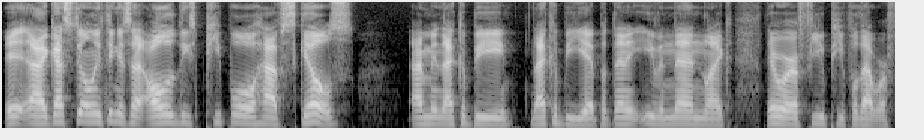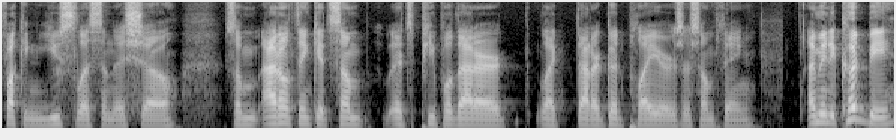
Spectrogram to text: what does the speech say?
It, I guess the only thing is that all of these people have skills. I mean, that could be that could be it. But then even then, like there were a few people that were fucking useless in this show. So I don't think it's some it's people that are like that are good players or something. I mean, it could be.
